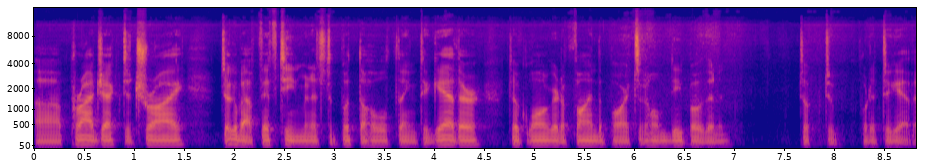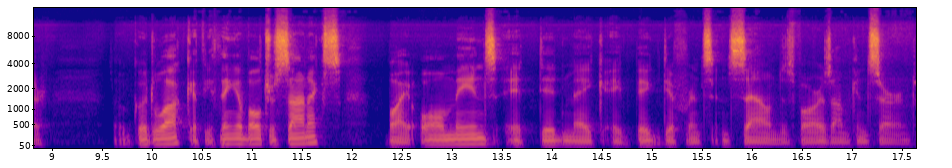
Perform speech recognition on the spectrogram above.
uh, project to try. Took about 15 minutes to put the whole thing together. Took longer to find the parts at Home Depot than it took to put it together. So, good luck. If you think of ultrasonics, by all means, it did make a big difference in sound as far as I'm concerned.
